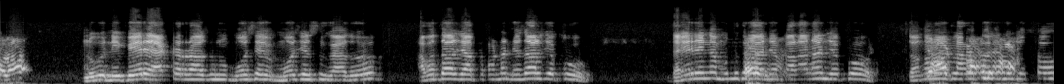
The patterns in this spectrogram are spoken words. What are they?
కూడా నువ్వు నీ పేరు యాక్టర్ రాజు నువ్వు మోసే మోజేసు కాదు. అబద్ధాలు చెప్పకుండా నిజాలు చెప్పు. ధైర్యంగా ముందుకు రా నేను ఫలానా అని చెప్పు. దొంగ మాటలు ఆడుకోవాలని చెప్తావు?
